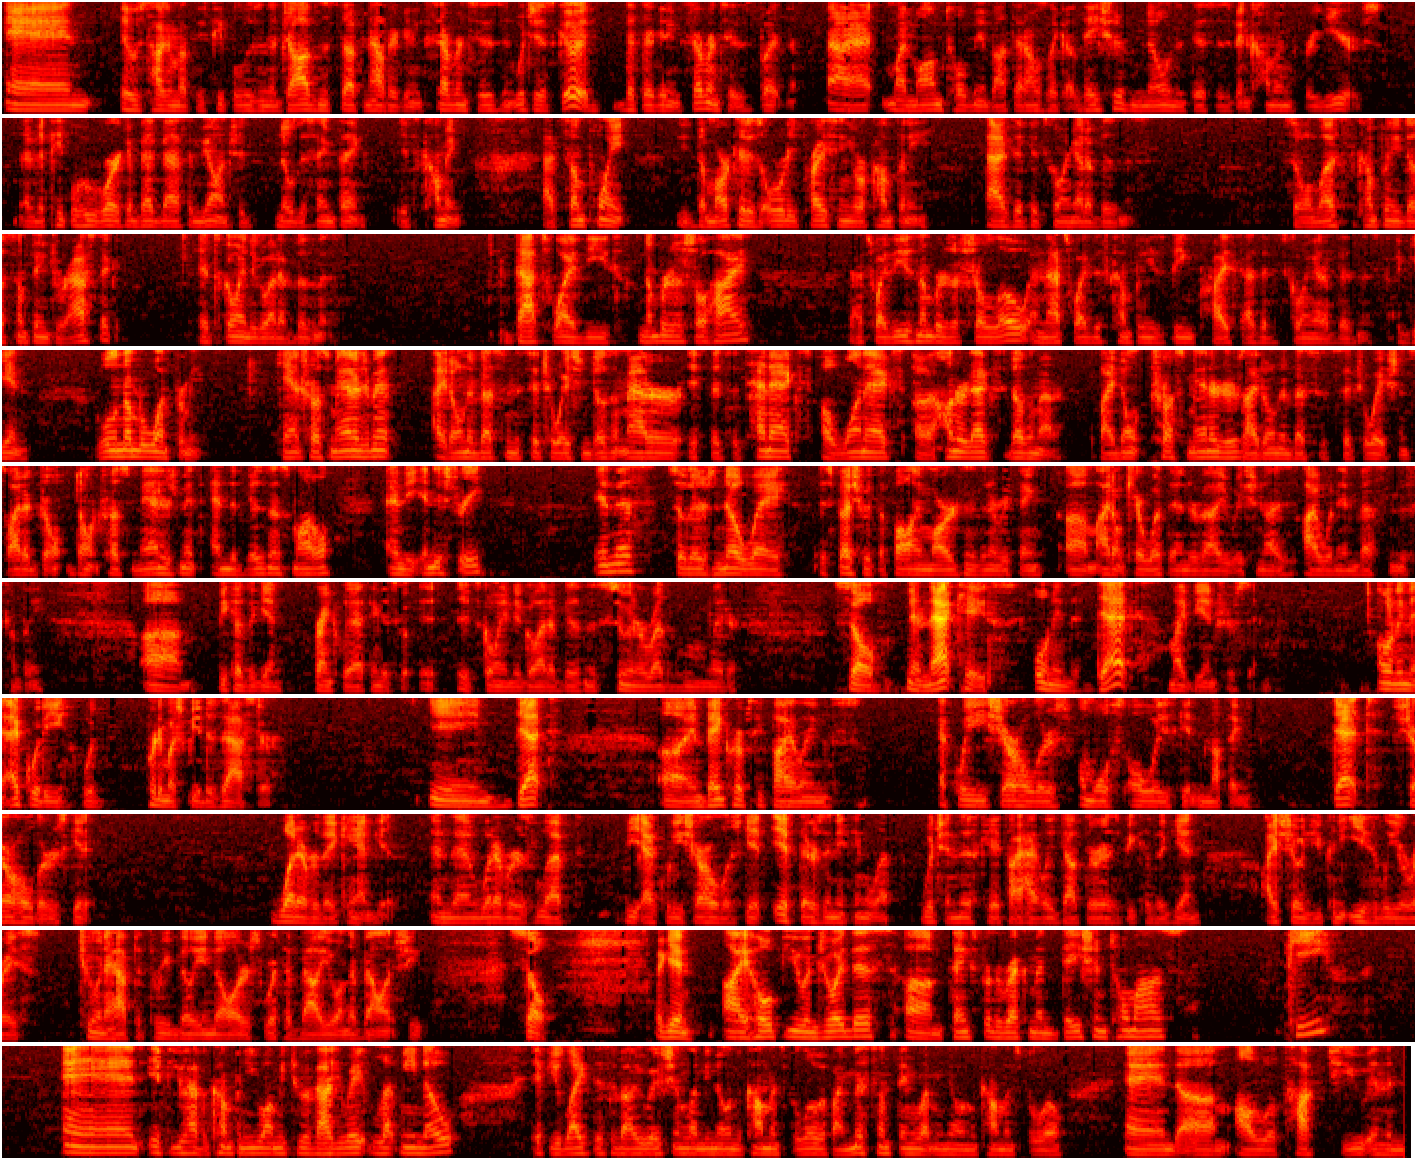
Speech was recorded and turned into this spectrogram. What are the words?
and it was talking about these people losing their jobs and stuff and how they're getting severances and which is good that they're getting severances but I, my mom told me about that. I was like they should have known that this has been coming for years. And the people who work in bed bath and beyond should know the same thing. It's coming. At some point the market is already pricing your company as if it's going out of business. So unless the company does something drastic it's going to go out of business that's why these numbers are so high that's why these numbers are so low, and that's why this company is being priced as if it's going out of business. Again, rule number one for me can't trust management. I don't invest in the situation. Doesn't matter if it's a 10x, a 1x, a 100x, doesn't matter. If I don't trust managers, I don't invest in the situation. So I don't, don't trust management and the business model and the industry in this. So there's no way, especially with the falling margins and everything, um, I don't care what the undervaluation is, I would invest in this company. Um, because again, frankly, I think it's it's going to go out of business sooner rather than later. So in that case, owning the debt might be interesting. Owning the equity would pretty much be a disaster. In debt, uh, in bankruptcy filings, equity shareholders almost always get nothing. Debt shareholders get whatever they can get, and then whatever is left, the equity shareholders get if there's anything left. Which in this case, I highly doubt there is because again, I showed you can easily erase two and a half to three billion dollars worth of value on their balance sheet. So again, I hope you enjoyed this. Um, thanks for the recommendation, Tomas P. And if you have a company you want me to evaluate, let me know. If you like this evaluation, let me know in the comments below. If I missed something, let me know in the comments below. And um, I will talk to you in the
